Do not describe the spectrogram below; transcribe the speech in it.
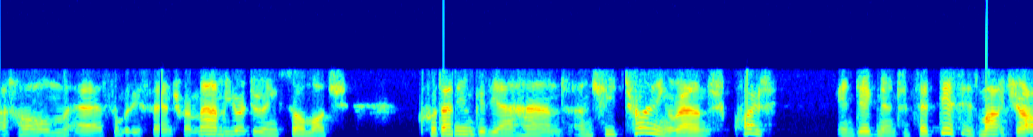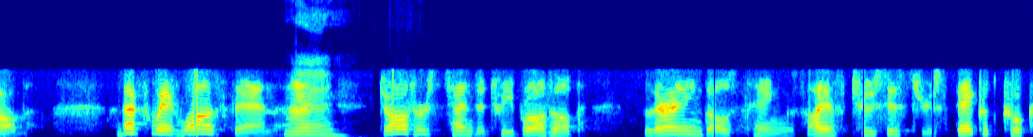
at home, uh, somebody saying to her, Ma'am, you're doing so much. Could anyone give you a hand? And she turning around quite indignant and said, This is my job. And that's the way it was then. Yeah. And daughters tended to be brought up learning those things. I have two sisters. They could cook,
